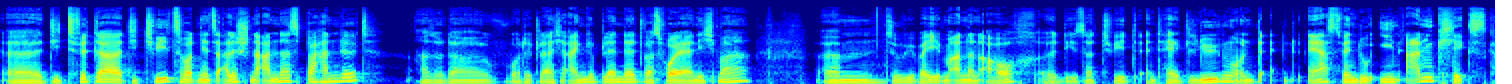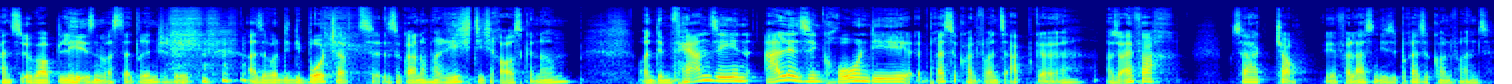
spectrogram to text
äh, die Twitter, die Tweets wurden jetzt alle schon anders behandelt. Also da wurde gleich eingeblendet, was vorher nicht war. Ähm, so wie bei jedem anderen auch. Äh, dieser Tweet enthält Lügen und erst wenn du ihn anklickst, kannst du überhaupt lesen, was da drin steht. Also wurde die Botschaft sogar nochmal richtig rausgenommen. Und im Fernsehen alle synchron die Pressekonferenz abge... Also einfach gesagt, ciao, wir verlassen diese Pressekonferenz.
